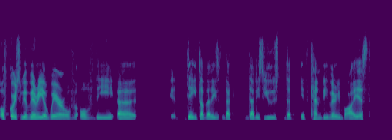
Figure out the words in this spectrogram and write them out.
of course, we are very aware of, of the uh, data that is, that, that is used, that it can be very biased.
